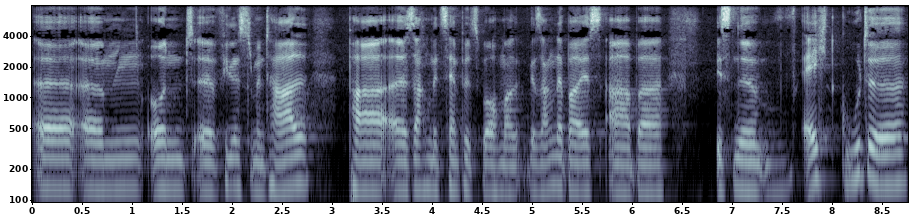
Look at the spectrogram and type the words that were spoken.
äh, ähm, und äh, viel Instrumental, paar äh, Sachen mit Samples, wo auch mal Gesang dabei ist, aber ist eine echt gute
